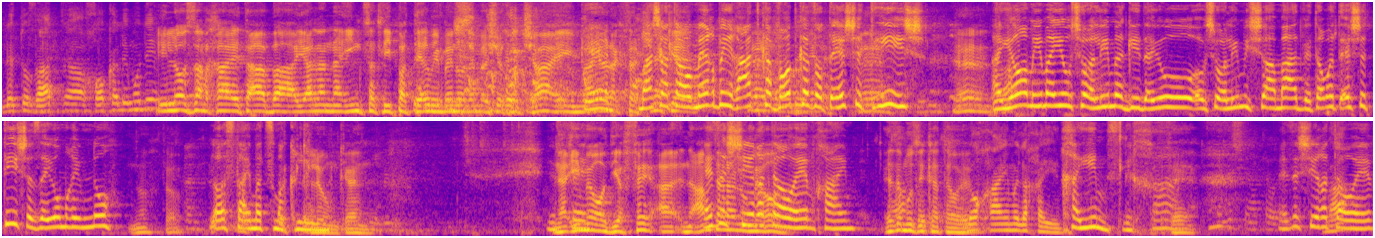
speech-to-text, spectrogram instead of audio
לטובת אה, חוק הלימודים. היא לא זנחה את האבא, היה לה נעים קצת להיפטר ממנו למשך חודשיים, היה לה קצת כן, שקט. מה שאתה אומר ביראת כן, כבוד כזאת, אשת איש, כן. היום אם היו שואלים נגיד, היו שואלים אישה מה את, והייתה אומרת אשת איש, אז היו אומרים נו, נו, טוב. לא עשתה עם עצמה כלום. כלום, כן. יפה. נעים מאוד, יפה, אה, נעמת לנו מאוד. איזה שיר אתה אוהב, חיים? איזה מוזיקה אתה אוהב? לא חיים אלא חיים. חיים, סליחה. איזה שיר? אתה אוהב?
